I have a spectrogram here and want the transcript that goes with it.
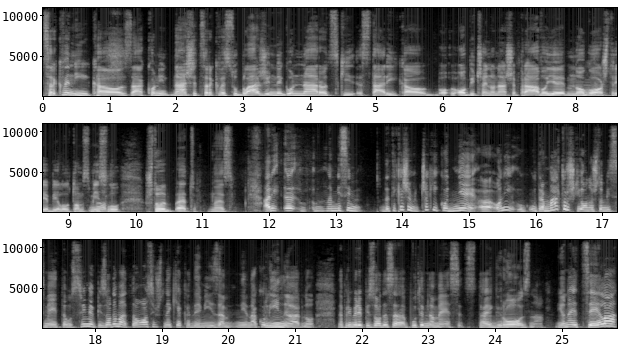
crkveni kao zakoni, naše crkve su blaži nego narodski stariji kao običajno naše pravo je mnogo oštrije bilo u tom smislu, što, eto, ne znam. Ali, e, mislim, da ti kažem, čak i kod nje, e, oni u, dramaturški ono što mi smeta u svim epizodama, to osim što neki akademizam, nije onako linearno. Naprimjer, epizoda sa Putem na mesec, ta je grozna. I ona je cela,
